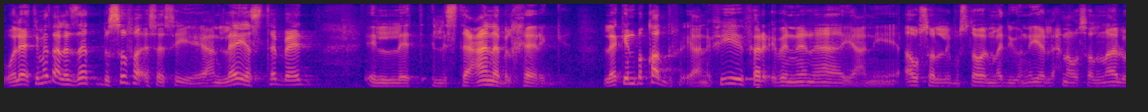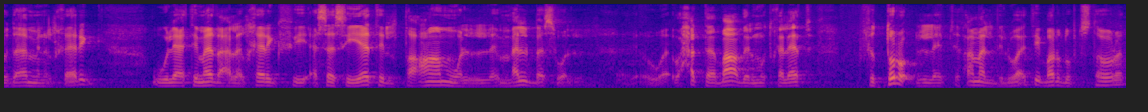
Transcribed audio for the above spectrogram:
والاعتماد على الذات بصفة أساسية يعني لا يستبعد ال- الاستعانة بالخارج لكن بقدر. يعني في فرق بين ان أنا يعني أوصل لمستوى المديونية اللي إحنا وصلنا له ده من الخارج والاعتماد على الخارج في أساسيات الطعام والملبس وال وحتى بعض المدخلات في الطرق اللي بتتعمل دلوقتي برضه بتستورد.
